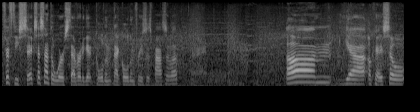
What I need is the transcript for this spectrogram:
56. That's not the worst ever to get Golden that Golden Frieza's passive up. Um. Yeah. Okay. So,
